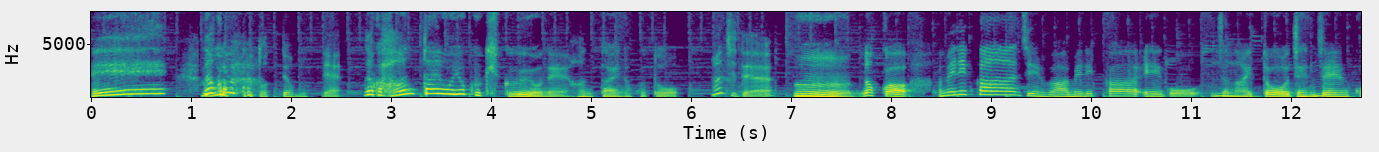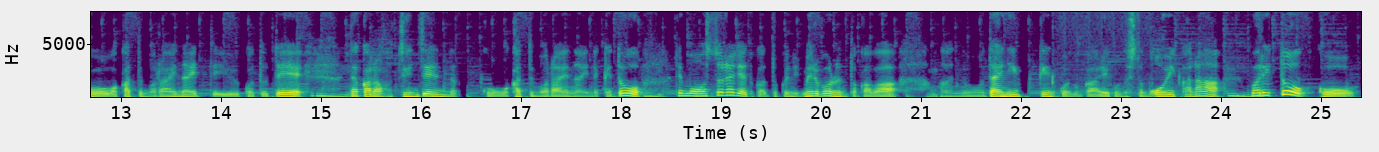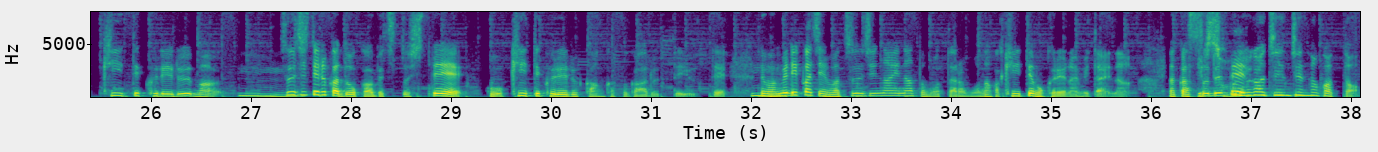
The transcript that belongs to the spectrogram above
えー、どなかうんいうことって思ってなんか反対をよく聞くよね反対のことを。マジで？うん、なんかアメリカ人はアメリカ英語じゃないと全然こう分かってもらえないっていうことで、だから全然こう分かってもらえないんだけどうん。でもオーストラリアとか特にメルボルンとかは、うん。あの第二言語が英語の人も多いから、うん。割とこう聞いてくれる、まあ、うん。通じてるかどうかは別としてこう聞いてくれる感覚があるって言って。でもアメリカ人は通じないなと思ったらもうなんか聞いてもくれないみたいななんかそれでそれが全然なかった。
